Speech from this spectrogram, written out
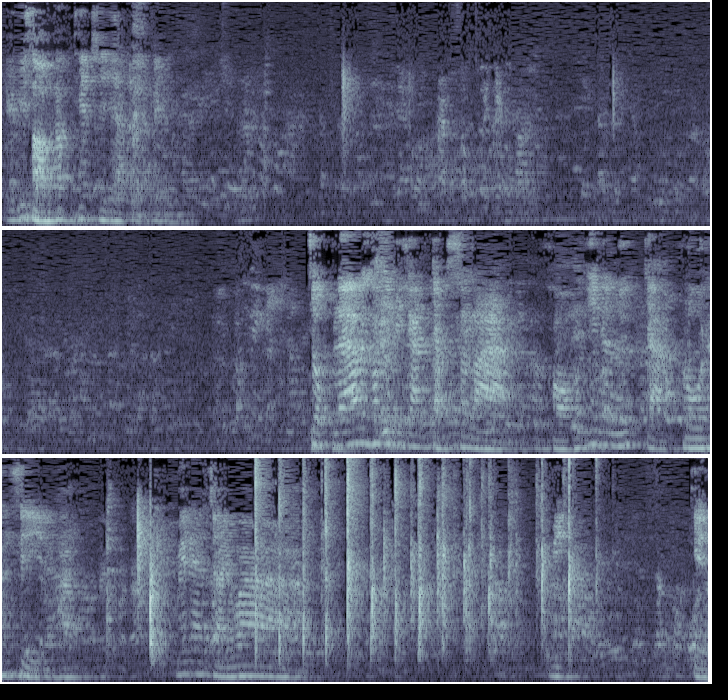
เกมที่สองครับเทพชยาเปิดเป็นจบแล้วนะครับจะมีการจับสลาก ของที่ระลึกจากโปรทั้งสี่นะครับ ไม่แน่ใจว่า มีเขียน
